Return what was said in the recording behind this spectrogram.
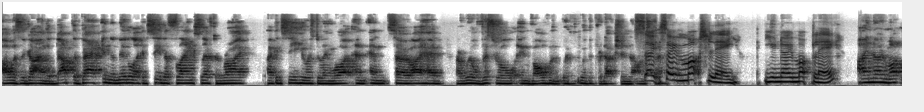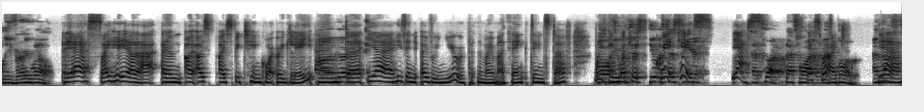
I was the guy on the up the back in the middle. I could see the flanks left and right. I could see who was doing what, and and so I had a real visceral involvement with with the production. On So, so Motley, you know Motley. I know Motley very well. Yes, I hear that. Um, I, I, I speak to him quite regularly, Oh, and good. uh, yeah, he's in over in Europe at the moment, I think, doing stuff. We've Well, been he was working- just- he was just here. Kiss. Yes, That's right. That's why That's right. And Yeah.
